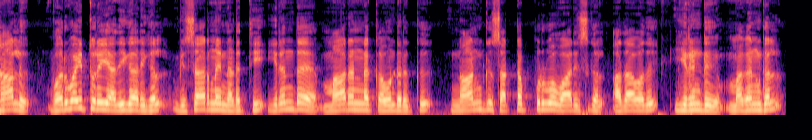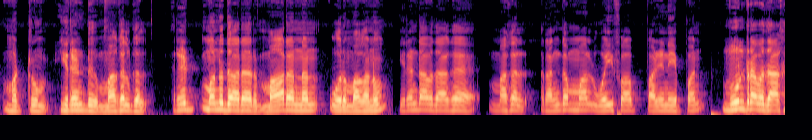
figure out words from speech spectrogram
நாலு வருவாய்த்துறை அதிகாரிகள் விசாரணை நடத்தி இறந்த மாரண்ண கவுண்டருக்கு நான்கு சட்டப்பூர்வ வாரிசுகள் அதாவது இரண்டு மகன்கள் மற்றும் இரண்டு மகள்கள் ரெட் மனுதாரர் மாரண்ணன் ஒரு மகனும் இரண்டாவதாக மகள் ரங்கம்மாள் ஒய்ஃப் ஆஃப் பழனியப்பன் மூன்றாவதாக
